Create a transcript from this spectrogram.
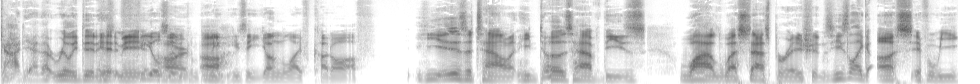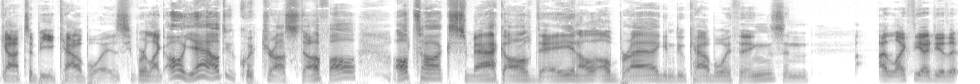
God, yeah, that really did hit it me feels hard. incomplete. He's a young life cut off. he is a talent. He does have these Wild West aspirations. He's like us if we got to be cowboys. We're like, oh yeah, I'll do quick draw stuff. I'll I'll talk smack all day and I'll I'll brag and do cowboy things and I like the idea that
